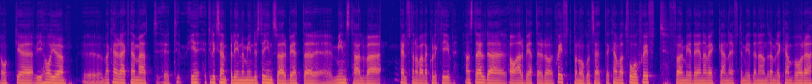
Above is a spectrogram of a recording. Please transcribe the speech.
Och eh, vi har ju, eh, man kan räkna med att eh, till exempel inom industrin så arbetar eh, minst halva Hälften av alla kollektivanställda ja, arbetar då skift på något sätt. Det kan vara två skift, förmiddag ena veckan, eftermiddag den andra. Men det kan vara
